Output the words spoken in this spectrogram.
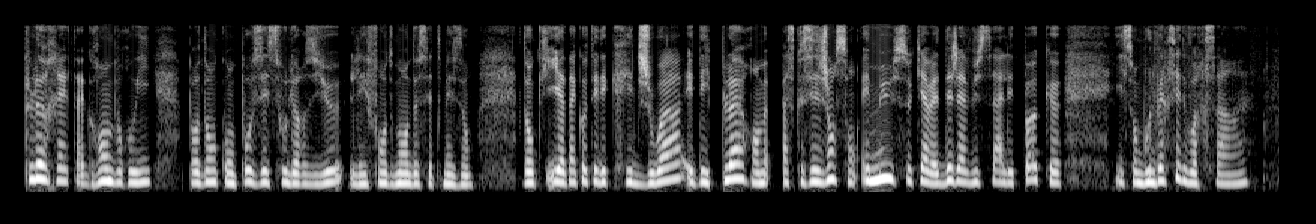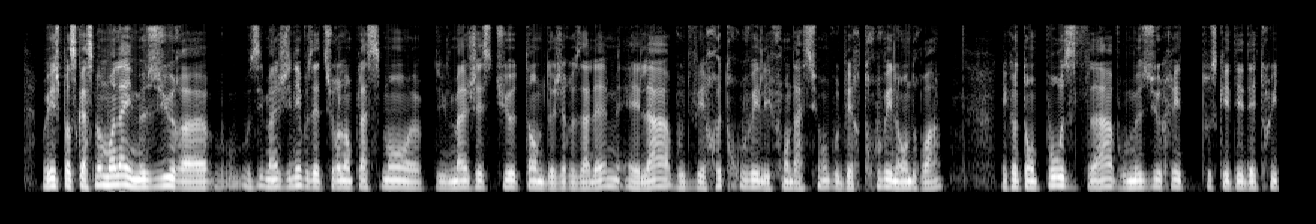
pleuraient à grand bruit pendant qu'on posait sous leurs yeux les fondements de cette maison. Donc il y a d'un côté des cris de joie et des pleurs parce que ces gens sont émus. Ceux qui avaient déjà vu ça à l'époque, euh, ils sont bouleversés de voir ça. Hein. Oui, je pense qu'à ce moment-là, il mesure, euh, vous imaginez, vous êtes sur l'emplacement euh, du majestueux temple de Jérusalem, et là, vous devez retrouver les fondations, vous devez retrouver l'endroit. Et quand on pose là, vous mesurez tout ce qui a été détruit.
